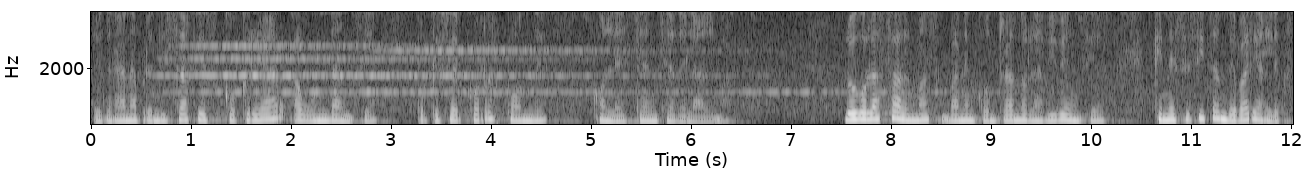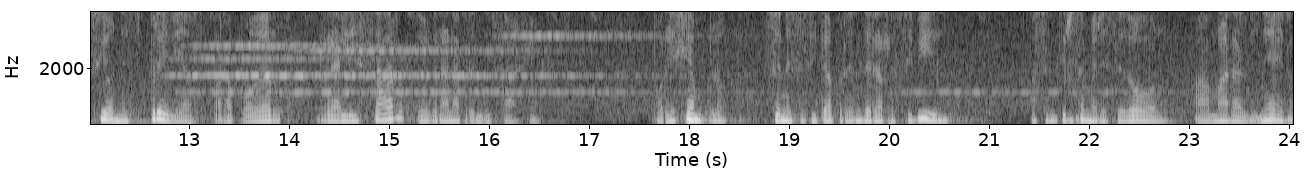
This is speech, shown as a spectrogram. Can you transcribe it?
el gran aprendizaje es co-crear abundancia, porque se corresponde con la esencia del alma. Luego las almas van encontrando las vivencias que necesitan de varias lecciones previas para poder realizar el gran aprendizaje. Por ejemplo, se necesita aprender a recibir, a sentirse merecedor, a amar al dinero,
